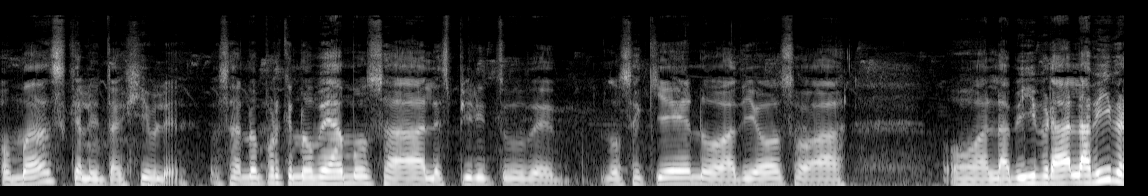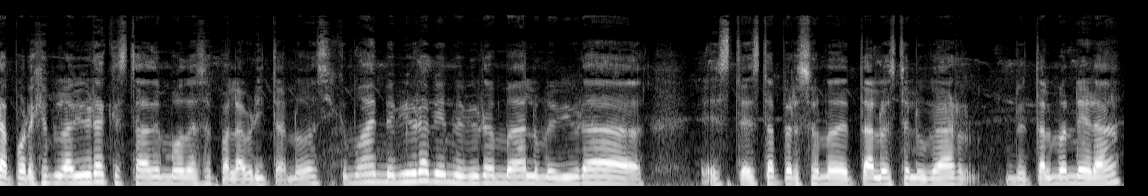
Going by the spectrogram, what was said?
o más que lo intangible. O sea, no porque no veamos al espíritu de no sé quién o a Dios o a, o a la vibra. La vibra, por ejemplo, la vibra que está de moda esa palabrita, ¿no? Así como, ay, me vibra bien, me vibra mal o me vibra este, esta persona de tal o este lugar de tal manera,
